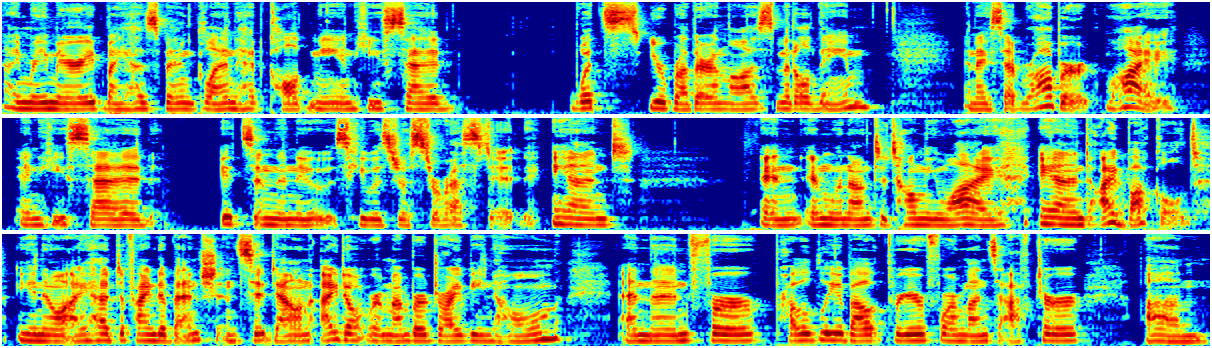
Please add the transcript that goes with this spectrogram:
I'm remarried. My husband, Glenn, had called me and he said, What's your brother in law's middle name? And I said, Robert, why? And he said, It's in the news. He was just arrested. And and and went on to tell me why and i buckled you know i had to find a bench and sit down i don't remember driving home and then for probably about three or four months after um,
